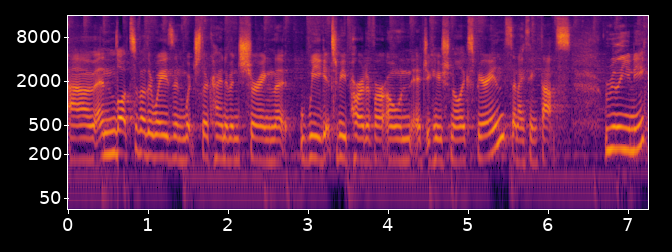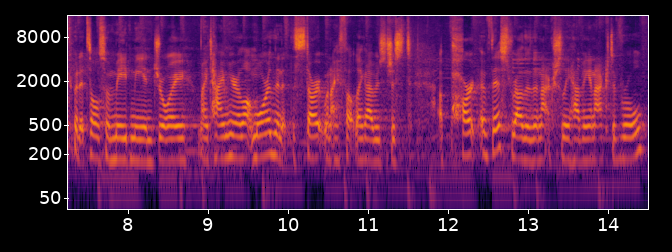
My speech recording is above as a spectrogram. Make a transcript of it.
um, and lots of other ways in which they're kind of ensuring that we get to be part of our own educational experience. And I think that's really unique, but it's also made me enjoy my time here a lot more than at the start when I felt like I was just a part of this rather than actually having an active role.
